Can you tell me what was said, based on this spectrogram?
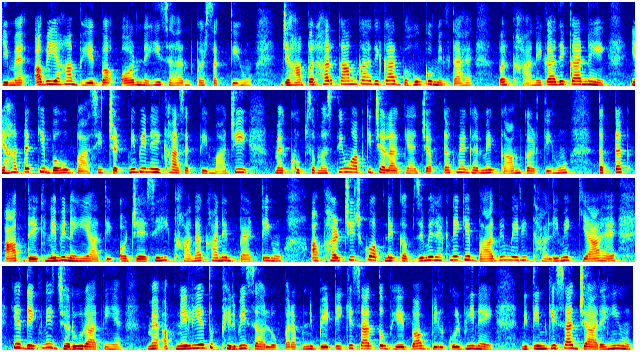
कि, मैं अब यहाँ भेदभाव और नहीं सहन कर सकती हूँ, जहाँ पर हर काम का अधिकार बहू को मिलता है, पर खाने का अधिकार नहीं। यहाँ तक कि बहू बासी चटनी भी नहीं खा सकती। माँ जी, मैं खूब समझती हूँ आपकी चलाकियाँ। जब तक मैं घर में काम करती हूँ, तब तक आप देखने भी नहीं आती और जैसे ही खाना खाने बैठती हूँ, आप हर चीज़ को अपने कब्जे में रखने के बाद भी मेरी थाली में क्या है, यह देखने ज़रूर आती हैं। मैं अपने लिए तो फिर भी सह लूँ, पर अपनी बेटी के साथ तो भेदभाव बिल्कुल भी नहीं। नितिन के साथ जा रही हूँ।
